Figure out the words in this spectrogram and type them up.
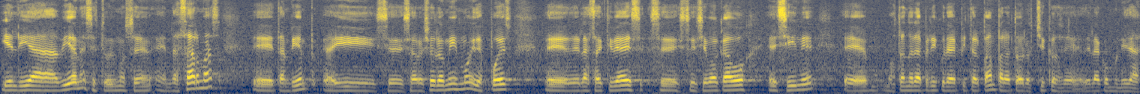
y el día viernes estuvimos en, Las Armas, eh, también ahí se desarrolló lo mismo y después eh, de las actividades se, se llevó a cabo el cine eh, mostrando la película de Peter Pan para todos los chicos de, la comunidad.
